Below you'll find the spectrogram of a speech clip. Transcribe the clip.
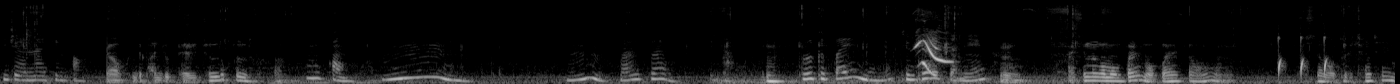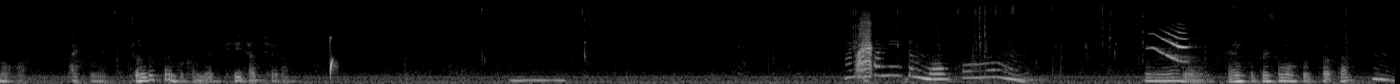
진짜 옛날 찐빵. 야, 근데 반죽 되게 쫀득쫀득하다. 그러니까. 음. 음, 맛있어. 음. 왜 이렇게 빨리 먹냐? 지금 세겠지 아니에요? 응. 맛있는 거면 빨리 먹어야죠. 맛있는 거 어떻게 천천히 먹어? 맛있네. 쫀득쫀득한데? 피 자체가. 한판이 좀 먹어. 음, 배고 뺏어 먹을까봐? 응.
